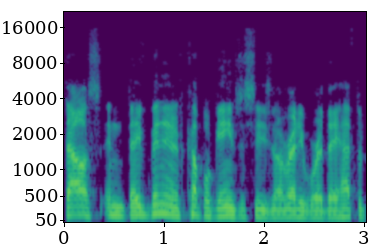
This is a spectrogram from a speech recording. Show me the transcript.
Dallas, and they've been in a couple games this season already where they have to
